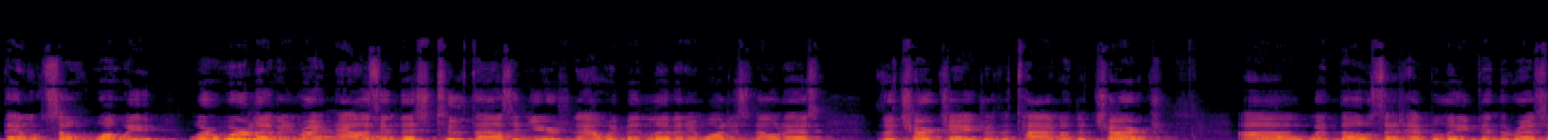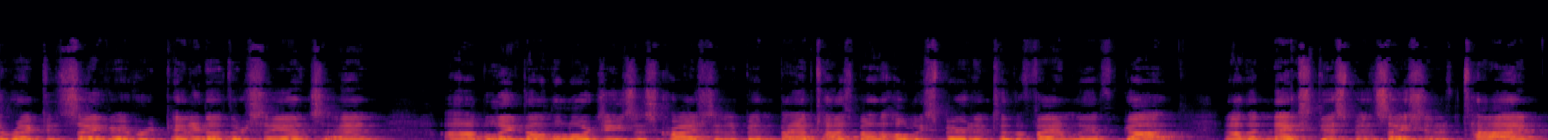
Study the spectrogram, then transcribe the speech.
then so what we where we're living right now is in this 2000 years now we've been living in what is known as the church age or the time of the church uh, when those that have believed in the resurrected Savior have repented of their sins and uh, believed on the Lord Jesus Christ and have been baptized by the Holy Spirit into the family of God. Now, the next dispensation of time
